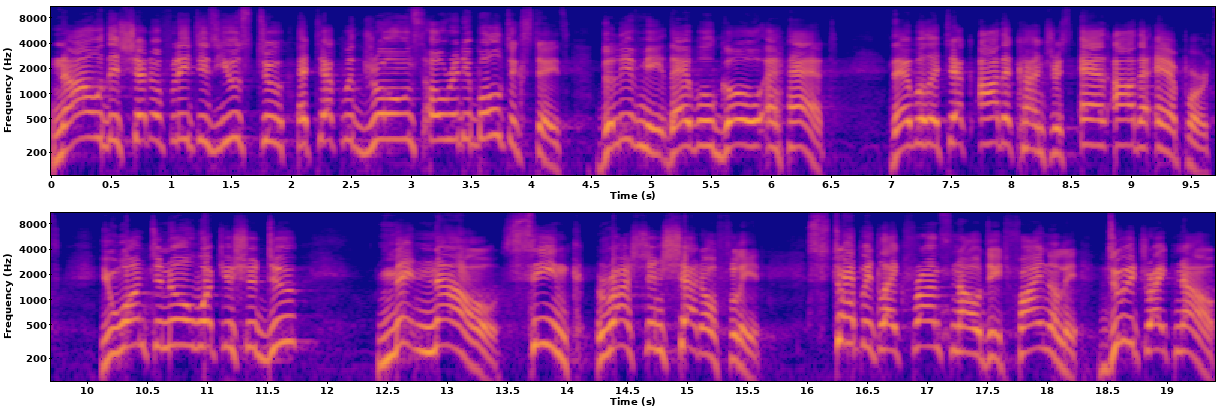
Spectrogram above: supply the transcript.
Now the shadow fleet is used to attack with drones already Baltic states. Believe me, they will go ahead. They will attack other countries and other airports. You want to know what you should do? Now sink Russian shadow fleet. Stop it like France now did, finally. Do it right now.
